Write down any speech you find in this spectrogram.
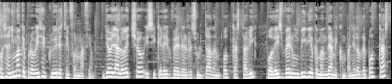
Os animo a que probéis a incluir esta información. Yo ya lo he hecho y si queréis ver el resultado en Podcast Addict podéis ver un vídeo que mandé a mis compañeros de podcast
